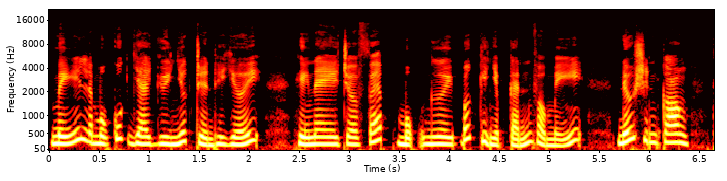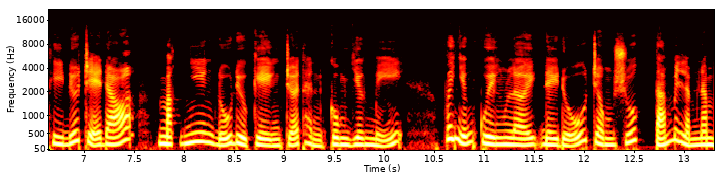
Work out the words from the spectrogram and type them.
Mỹ là một quốc gia duy nhất trên thế giới, hiện nay cho phép một người bất kỳ nhập cảnh vào Mỹ. Nếu sinh con thì đứa trẻ đó mặc nhiên đủ điều kiện trở thành công dân Mỹ, với những quyền lợi đầy đủ trong suốt 85 năm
